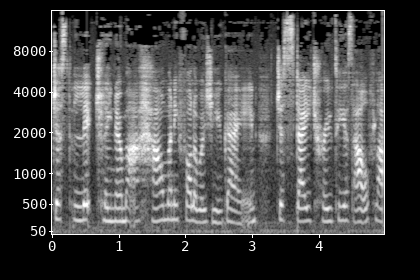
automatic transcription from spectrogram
just literally no matter how many followers you gain just stay true to yourself. Like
